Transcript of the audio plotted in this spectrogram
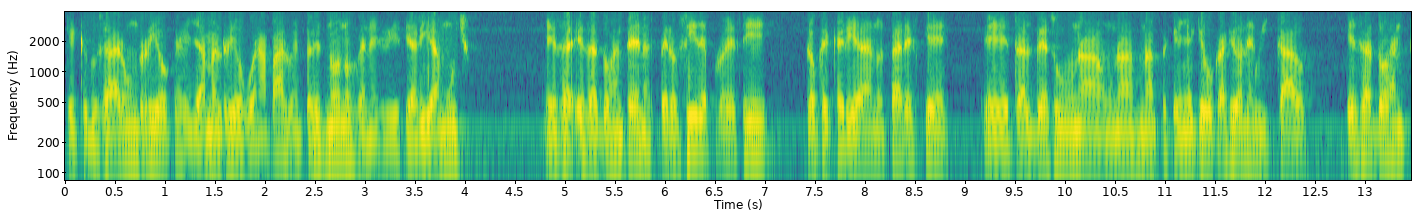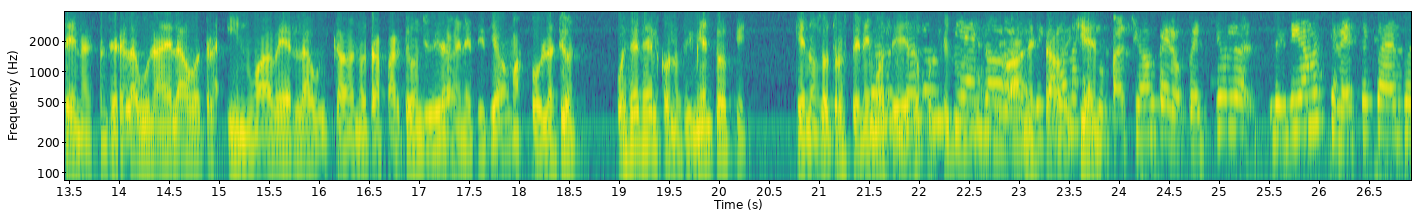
que cruzar un río que se llama el río Guanapalo, entonces no nos beneficiaría mucho esa, esas dos antenas. Pero sí, de sí, lo que quería anotar es que eh, tal vez hubo una, una, una pequeña equivocación en ubicado esas dos antenas cerca la una de la otra y no haberla ubicado en otra parte donde hubiera beneficiado más población. Pues ese es el conocimiento que, que nosotros tenemos de eso porque nos, lo han estado diciendo. pero pues yo digamos que en este caso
